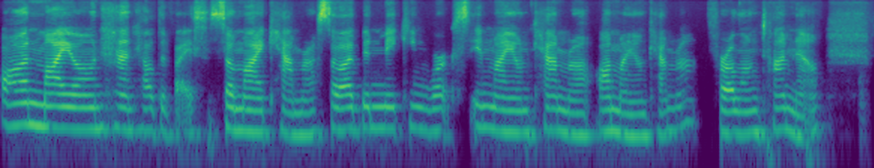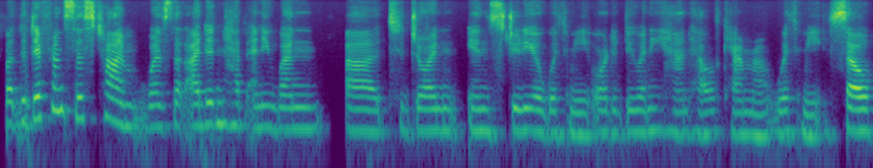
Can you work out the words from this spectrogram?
on my own handheld device, so my camera. So I've been making works in my own camera, on my own camera for a long time now. But the difference this time was that I didn't have anyone uh, to join in studio with me or to do any handheld camera with me. So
